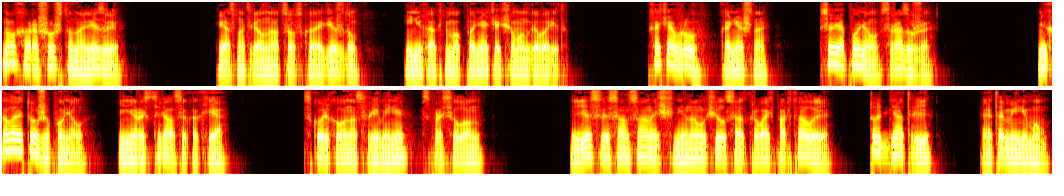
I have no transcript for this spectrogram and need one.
но хорошо, что налезли. Я смотрел на отцовскую одежду и никак не мог понять, о чем он говорит. Хотя вру, конечно. Все я понял сразу же. Николай тоже понял и не растерялся, как я. «Сколько у нас времени?» — спросил он. «Если Сан Саныч не научился открывать порталы, то дня три. Это минимум.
